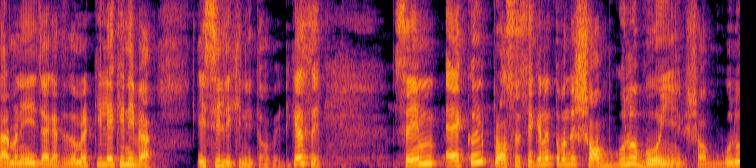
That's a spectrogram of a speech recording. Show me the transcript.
তার মানে এই জায়গাতে তোমরা কি লিখে নিবা? এসি লিখে নিতে হবে, ঠিক আছে? সেম একই প্রসেস এখানে তোমাদের সবগুলো বইয়ের সবগুলো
